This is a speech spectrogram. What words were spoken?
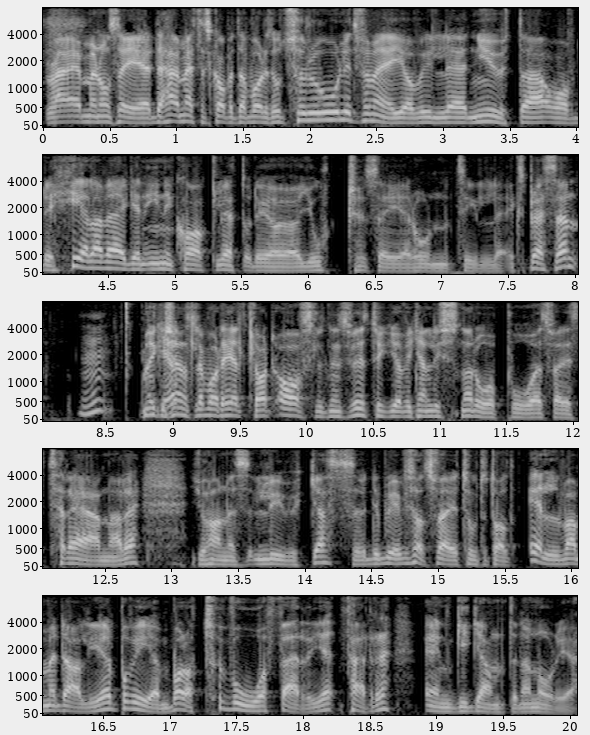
Nej, men hon säger det här mästerskapet har varit otroligt för mig. Jag vill eh, njuta av det hela vägen in i kaklet och det har jag gjort, säger hon till Expressen. Mm. Mycket känslor var det helt klart. Avslutningsvis tycker jag vi kan lyssna då på Sveriges tränare Johannes Lukas. Det blev ju så att Sverige tog totalt 11 medaljer på VM, bara två färre, färre än giganterna Norge.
